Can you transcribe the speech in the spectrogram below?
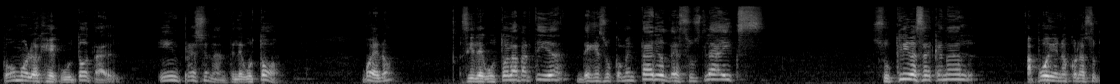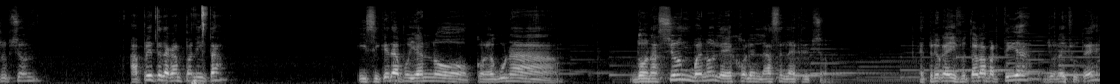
¿Cómo lo ejecutó tal? Impresionante. ¿Le gustó? Bueno, si le gustó la partida, deje sus comentarios, de sus likes, suscríbase al canal, apóyenos con la suscripción, apriete la campanita y si quiere apoyarnos con alguna donación, bueno, le dejo el enlace en la descripción. Espero que haya disfrutado la partida, yo la disfruté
